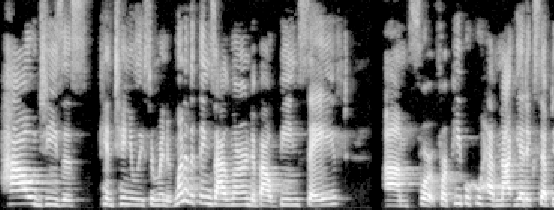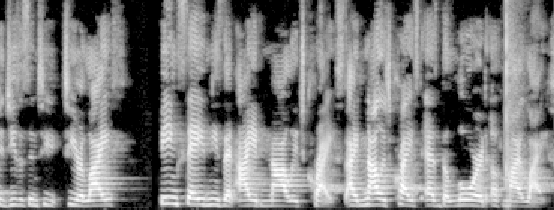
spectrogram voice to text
how Jesus continually surrendered. One of the things I learned about being saved um, for, for people who have not yet accepted Jesus into to your life, being saved means that I acknowledge Christ. I acknowledge Christ as the Lord of my life.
